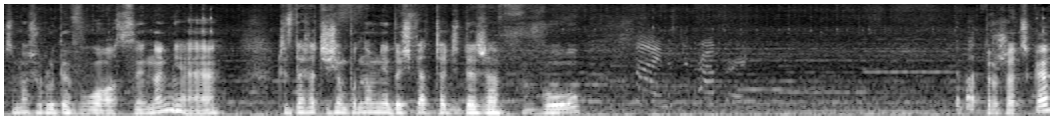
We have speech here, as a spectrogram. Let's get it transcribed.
Czy masz rude włosy? No nie. Czy zdarza ci się ponownie doświadczać déjà vu? Chyba troszeczkę.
